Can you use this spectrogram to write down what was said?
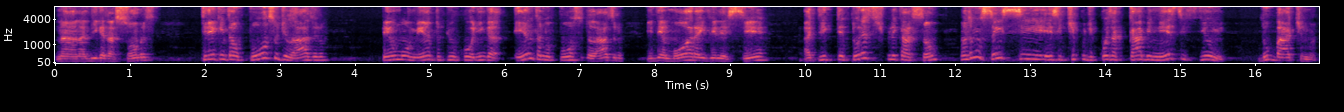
na, na Liga das Sombras. Teria que entrar o Poço de Lázaro. Tem um momento que o Coringa entra no Poço de Lázaro e demora a envelhecer. Aí teria que ter toda essa explicação mas eu não sei se esse tipo de coisa cabe nesse filme do Batman.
